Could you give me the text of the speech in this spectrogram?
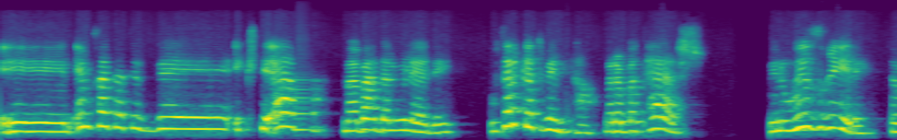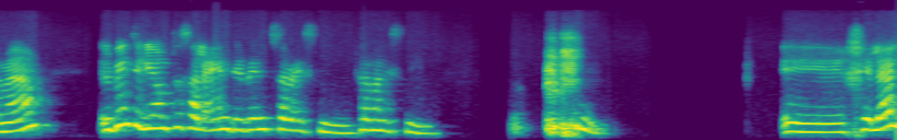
الأم فاتت باكتئاب ما بعد الولادة. وتركت بنتها ما ربتهاش. من وهي صغيرة تمام؟ البنت اليوم تصل عندي بنت سبع سنين ثمان سنين. إيه، خلال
